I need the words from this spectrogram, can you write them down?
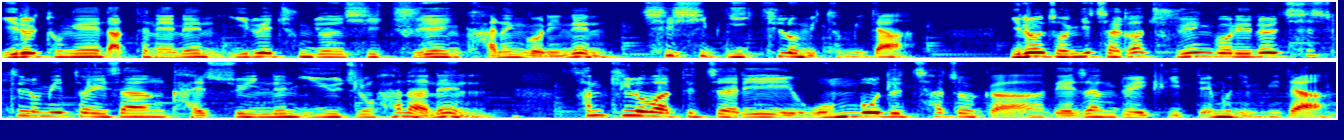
이를 통해 나타내는 1회 충전 시 주행 가능 거리는 72km입니다. 이런 전기차가 주행 거리를 70km 이상 갈 수 있는 이유 중 하나는 3kW짜리 온보드 차저가 내장되어 있기 때문입니다.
